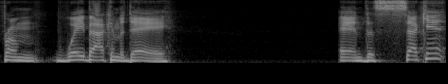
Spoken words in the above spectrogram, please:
from way back in the day." And the second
